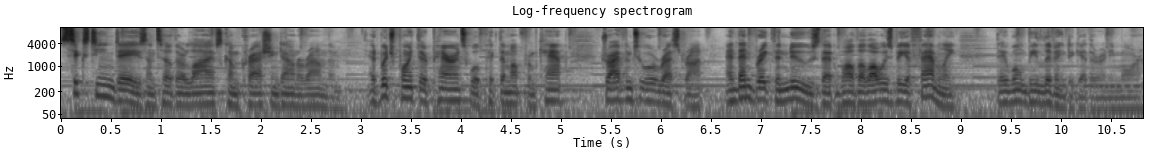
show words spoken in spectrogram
16 days until their lives come crashing down around them, at which point their parents will pick them up from camp, drive them to a restaurant, and then break the news that while they'll always be a family, they won't be living together anymore.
